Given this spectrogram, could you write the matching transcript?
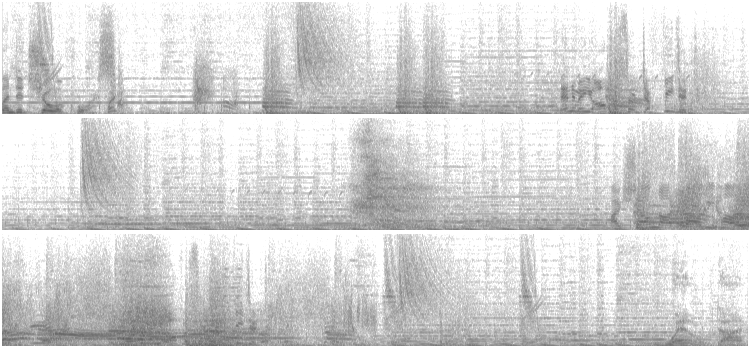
splendid show of force. Enemy officer defeated! I shall not fall behind. Enemy officer defeated! Well done.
